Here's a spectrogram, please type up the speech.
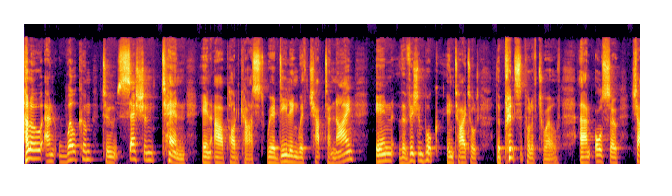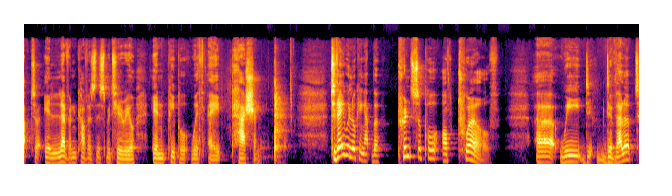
Hello and welcome to session 10 in our podcast. We're dealing with chapter 9 in the vision book entitled The Principle of 12, and also chapter 11 covers this material in People with a Passion. Today we're looking at the principle of 12. Uh, we d- developed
